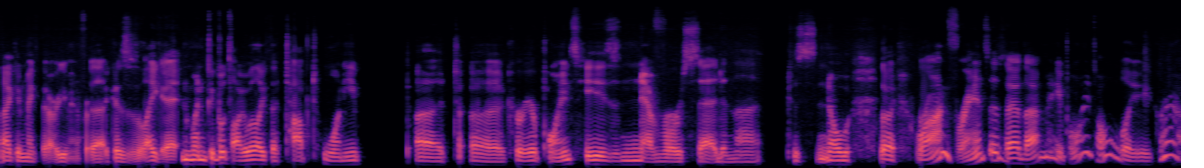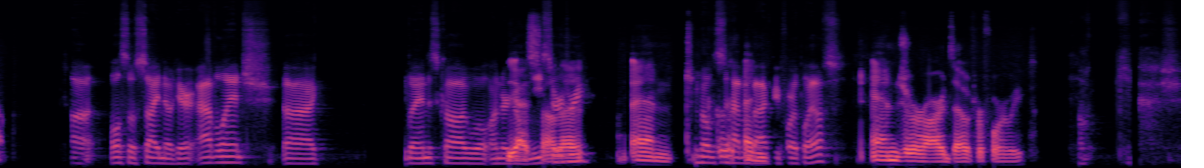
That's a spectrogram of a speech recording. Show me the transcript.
I can make the argument for that because, like, eh, when people talk about like the top twenty uh, t- uh career points, he's never said in that because no, like Ron Francis had that many points. Holy crap! Uh, also, side note here: Avalanche uh, Landeskog will undergo Yeah, knee saw that. surgery. and hopes to have him and, back before the playoffs. and Girard's out for four weeks. Oh gosh.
